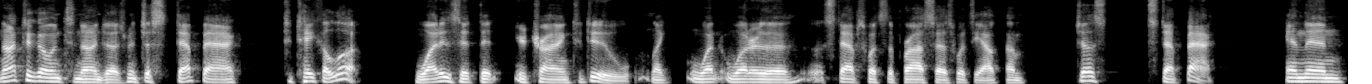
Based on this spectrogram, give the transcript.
not to go into non judgment, just step back to take a look. What is it that you're trying to do? Like, what, what are the uh, steps? What's the process? What's the outcome? Just step back and then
